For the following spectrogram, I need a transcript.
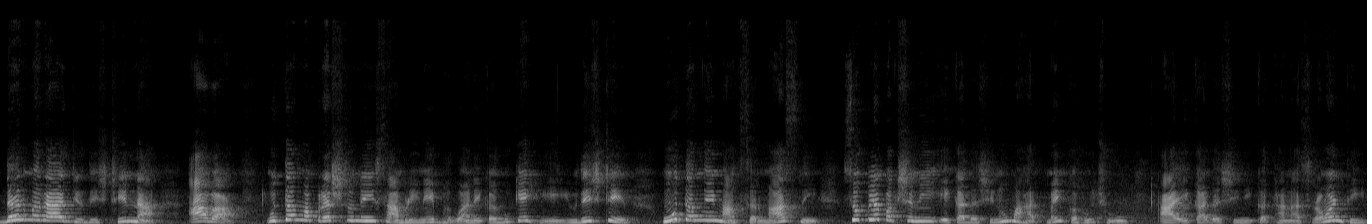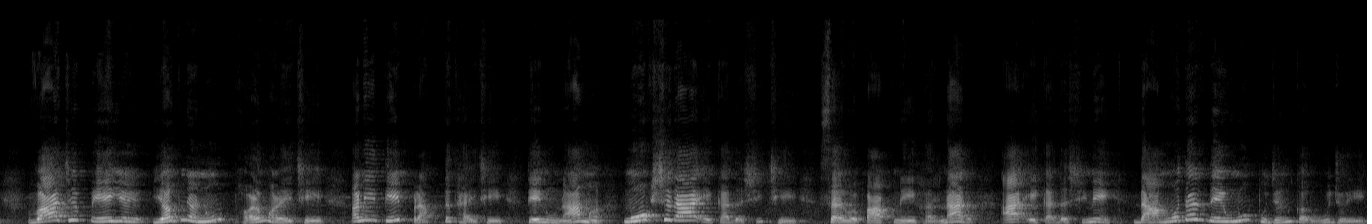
ધર્મરાજ યુધિષ્ઠિરના આવા ઉત્તમ પ્રશ્નને સાંભળીને ભગવાને કહ્યું કે, હે યુધિષ્ઠિર, હું તમને માગસર માસની શુક્લ પક્ષની એકાદશીનું મહાત્મય કહું છું. આ એકાદશીની કથાના શ્રવણથી વાજપેય યજ્ઞનું ફળ મળે છે અને તે પ્રાપ્ત થાય છે. તેનું નામ મોક્ષદા એકાદશી છે. સર્વ પાપને હરનાર આ એકાદશીને દામોદર દેવનું પૂજન કરવું જોઈએ,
